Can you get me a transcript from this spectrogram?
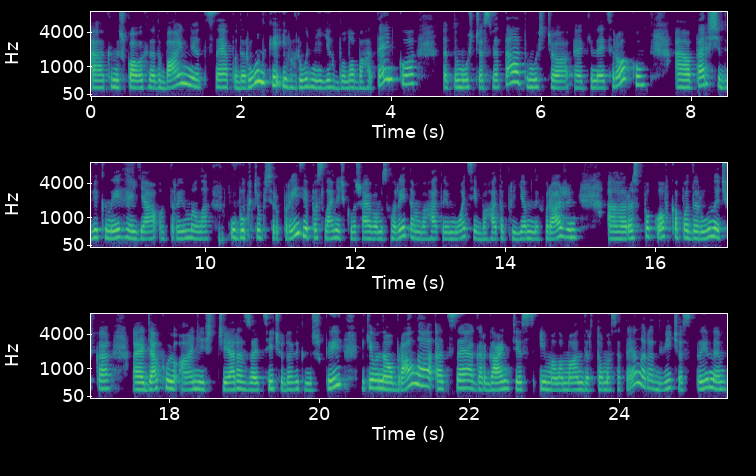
е, книжкових надбань. Це подарунки, і в грудні їх було багатенько, е, тому що свята, тому що е, кінець року. Е, Перші дві книги я отримала у BookTube сюрпризі. Посланнячко лишаю вам згори, там багато емоцій, багато приємних вражень, е, розпаковка подаруночка. Е, Дякую Ані ще раз за ці чудові книжки, які вона обрала. Е, Це Гаргантіс і Маламандр Томаса Тейлора, дві частини.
